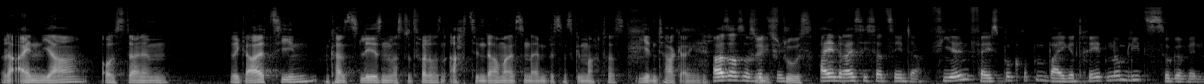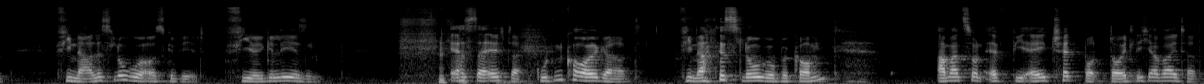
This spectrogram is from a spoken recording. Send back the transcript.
oder ein Jahr aus deinem Regal ziehen und kannst lesen, was du 2018 damals in deinem Business gemacht hast. Jeden Tag eigentlich. Ist auch so, so witzig. 31.10. Vielen Facebook-Gruppen beigetreten, um Leads zu gewinnen. Finales Logo ausgewählt. Viel gelesen. 1.11. Guten Call gehabt. Finales Logo bekommen. Amazon FBA Chatbot deutlich erweitert.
